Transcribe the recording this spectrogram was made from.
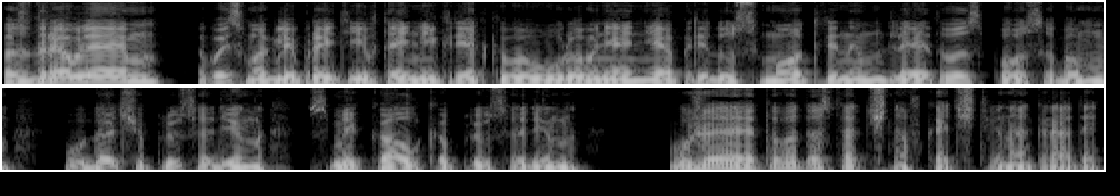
Поздравляем, вы смогли пройти в тайник редкого уровня не предусмотренным для этого способом. Удача плюс один, смекалка плюс один. Уже этого достаточно в качестве награды.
